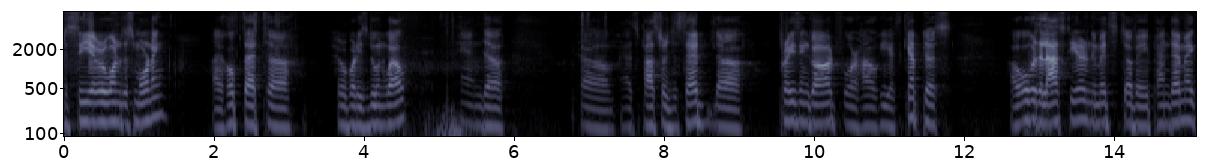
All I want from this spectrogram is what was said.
to see everyone this morning. I hope that uh, everybody's doing well. And uh, uh, as Pastor just said, uh, praising God for how He has kept us uh, over the last year in the midst of a pandemic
